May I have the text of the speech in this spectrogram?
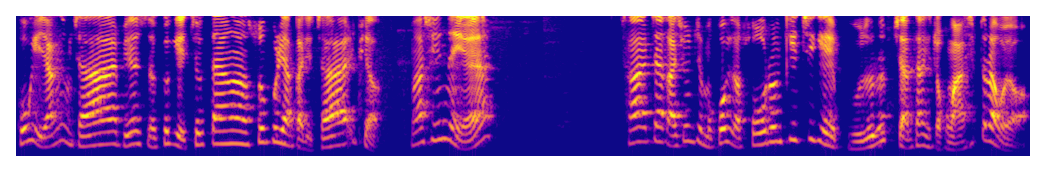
고기 양념 잘 배어서 거기에 적당한 수분량까지 잘 입혀 맛이 있네 예. 살짝 아쉬운 점은 고기가 소름 끼치게 부드럽지 않다는 게 조금 아쉽더라고요.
